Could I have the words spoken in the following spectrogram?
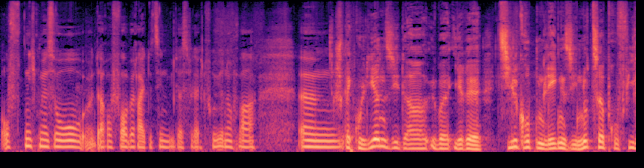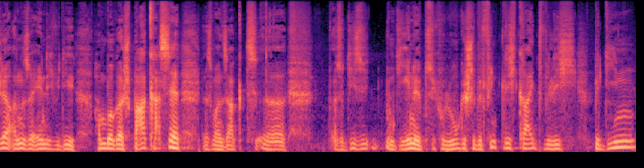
oft nicht mehr so darauf vorbereitet sind, wie das vielleicht früher noch war. Ähm Spekulieren Sie da über Ihre Zielgruppen? Legen Sie Nutzerprofile an, so ähnlich wie die Hamburger Sparkasse, dass man sagt, äh, also diese und jene psychologische Befindlichkeit will ich bedienen?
